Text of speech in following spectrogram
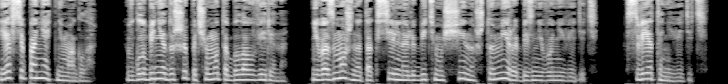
Я все понять не могла. В глубине души почему-то была уверена, невозможно так сильно любить мужчину, что мира без него не видеть, света не видеть.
